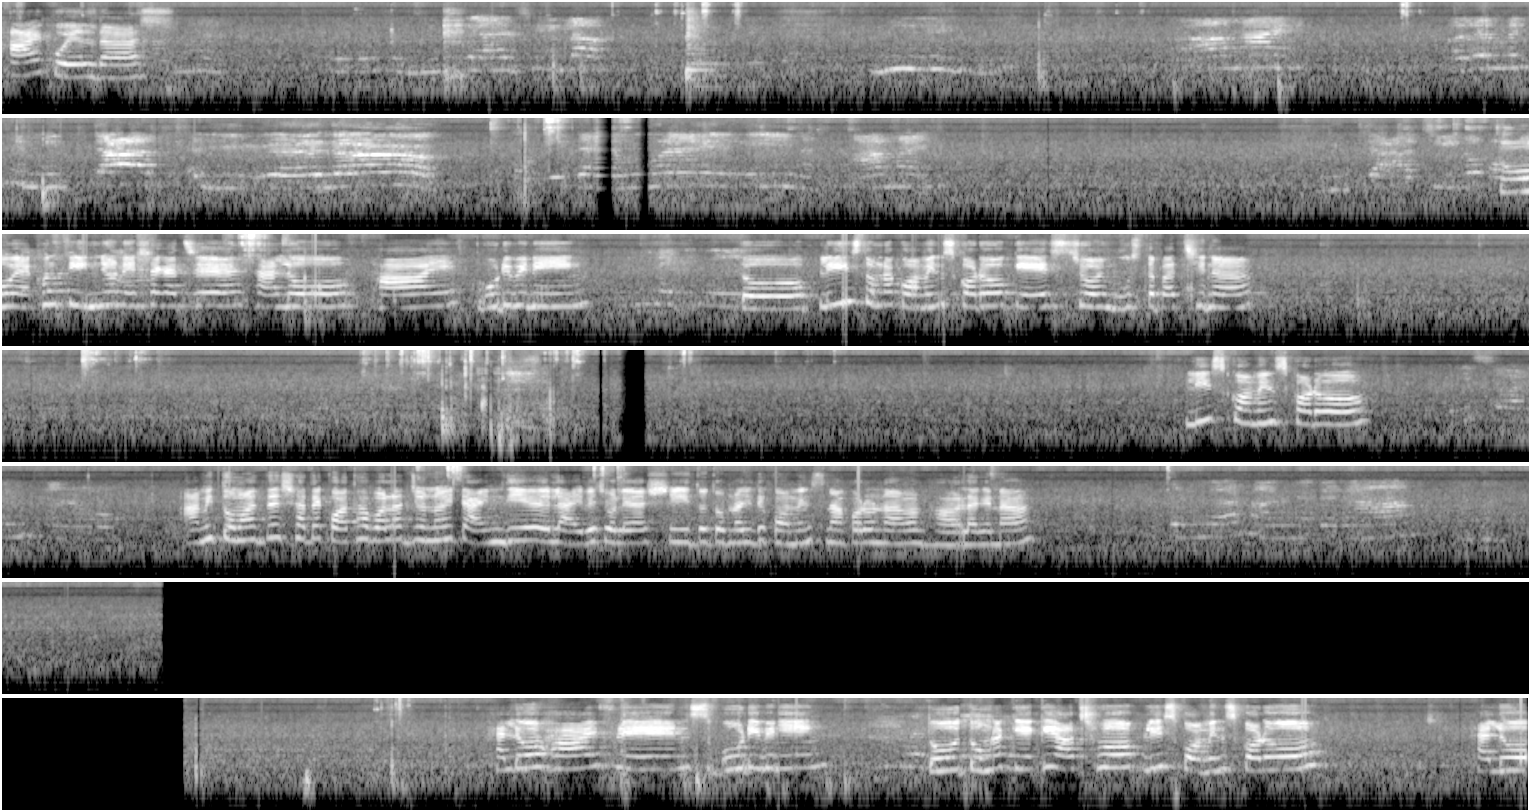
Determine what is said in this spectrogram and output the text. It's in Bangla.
hi Koyel Das তো এখন তিনজন এসে গেছে। হ্যালো হাই গুড ইভিনিং তো প্লিজ তোমরা কমেন্টস করো, কে এসছো আমি বুঝতে পারছি না। প্লিজ কমেন্টস করো। আমি তোমাদের সাথে কথা বলার জন্যই টাইম দিয়ে লাইভে চলে আসি তো তোমরা যদি কমেন্টস না করো না, আমার ভালো লাগে না। Hello hi friends good evening তো তোমরা কে কে আছো? প্লিজ কমেন্টস করো। হ্যালো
